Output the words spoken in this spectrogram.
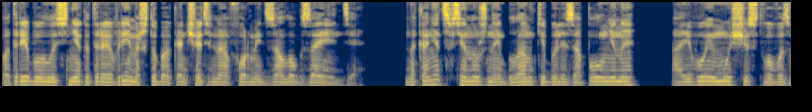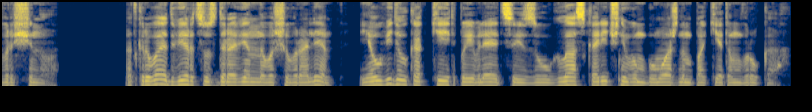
Потребовалось некоторое время, чтобы окончательно оформить залог за Энди. Наконец все нужные бланки были заполнены, а его имущество возвращено. Открывая дверцу здоровенного «Шевроле», я увидел, как Кейт появляется из-за угла с коричневым бумажным пакетом в руках.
